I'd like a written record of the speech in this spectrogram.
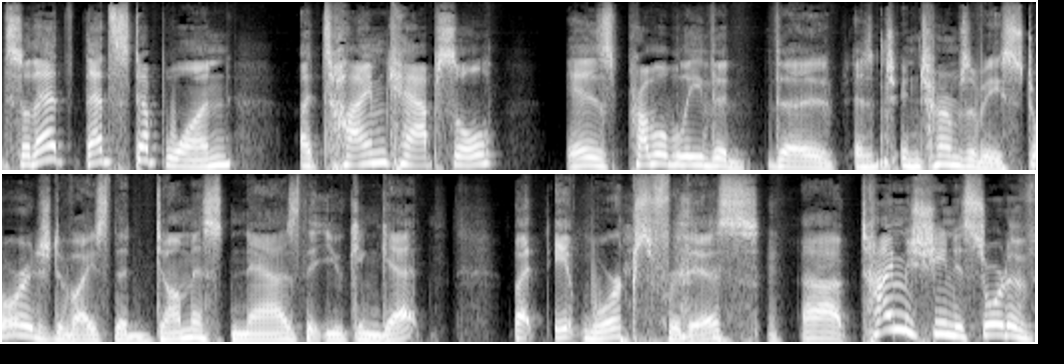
so that that's step one. A time capsule is probably the the in terms of a storage device the dumbest NAS that you can get but it works for this. Uh, Time Machine is sort of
